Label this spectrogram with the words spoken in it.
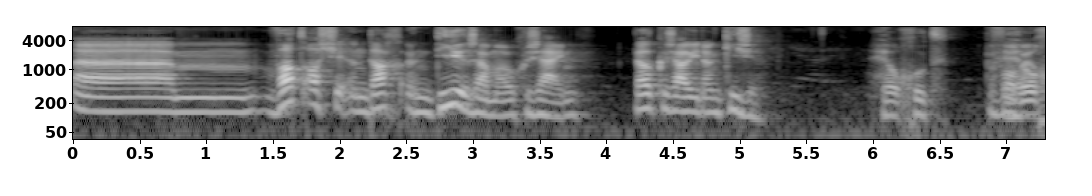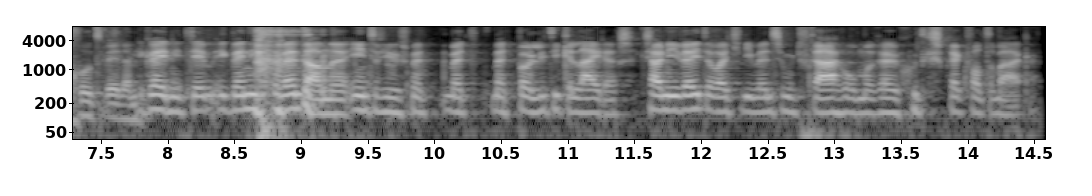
Ehm, wat als je een dag een dier zou mogen zijn? Welke zou je dan kiezen? Heel goed. Bijvoorbeeld. Heel goed, Willem. Ik weet niet, Tim. Ik ben niet gewend aan eh, interviews met, met, met politieke leiders. Ik zou niet weten wat je die mensen moet vragen om er een goed gesprek van te maken.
